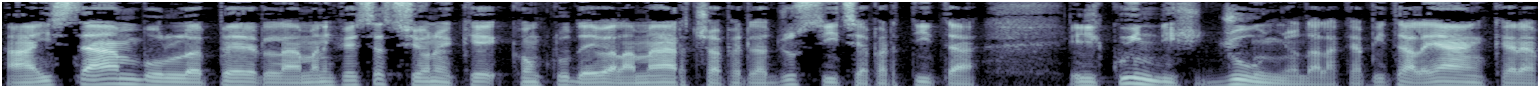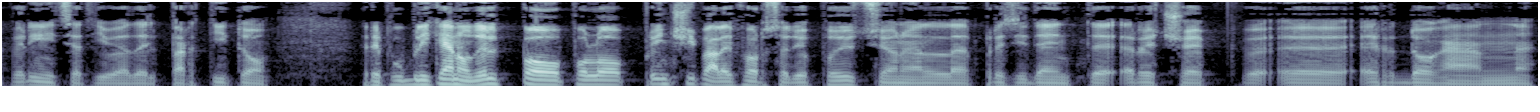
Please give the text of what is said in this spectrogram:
a Istanbul per la manifestazione che concludeva la marcia per la giustizia partita il 15 giugno dalla capitale Ankara per iniziativa del Partito Repubblicano del Popolo, principale forza di opposizione al presidente Recep eh, Erdogan.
